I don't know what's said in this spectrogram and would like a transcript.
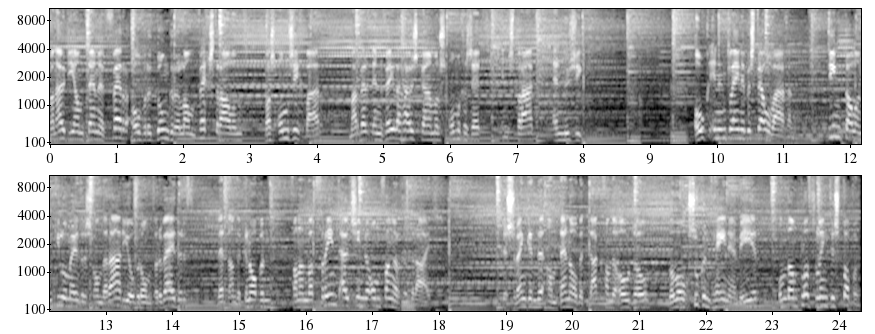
vanuit die antenne ver over het donkere land wegstralend was onzichtbaar, maar werd in vele huiskamers omgezet in spraak en muziek. Ook in een kleine bestelwagen, tientallen kilometers van de radiobron verwijderd, werd aan de knoppen van een wat vreemd uitziende ontvanger gedraaid. De zwenkende antenne op het dak van de auto bewoog zoekend heen en weer om dan plotseling te stoppen.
